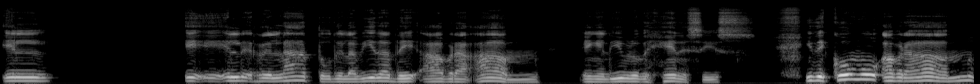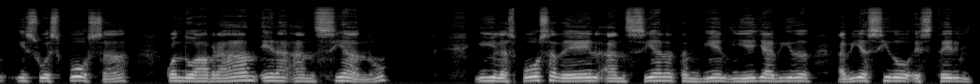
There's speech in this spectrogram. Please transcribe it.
el, el relato de la vida de Abraham en el libro de Génesis y de cómo Abraham y su esposa, cuando Abraham era anciano, y la esposa de él anciana también, y ella había, había sido estéril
